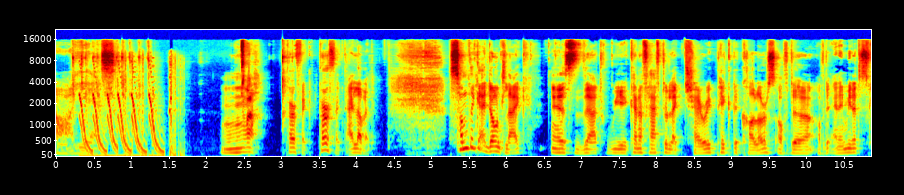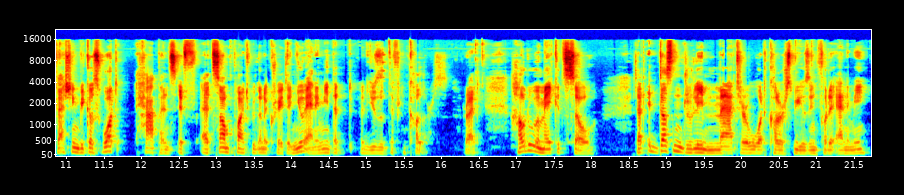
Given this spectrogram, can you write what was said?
Ah, oh, yes. Mwah. Perfect, perfect. I love it. Something I don't like is that we kind of have to like cherry pick the colors of the of the enemy that is flashing because what happens if at some point we're going to create a new enemy that uses different colors? Right? How do we make it so that it doesn't really matter what colors we're using for the enemy,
